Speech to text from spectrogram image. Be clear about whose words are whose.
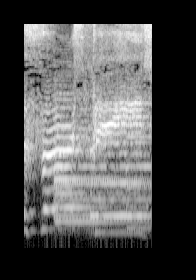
Speaker 1: the first page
